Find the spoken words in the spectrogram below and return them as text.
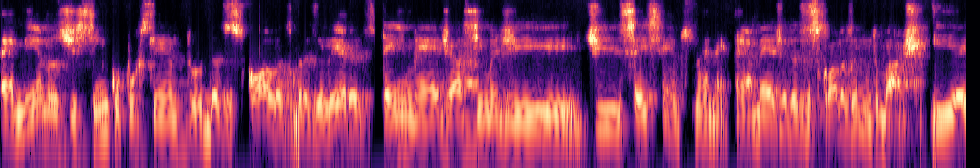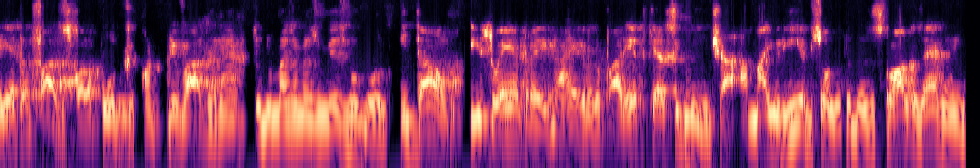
é, menos de 5% das escolas brasileiras têm média acima de, de 600 no Enem. É, a média das escolas é muito baixa. E aí é tanto faz, escola pública quanto privada, né? Tudo mais ou menos o mesmo bolo. Então, isso entra aí na regra do Pareto, que é a seguinte: a, a maioria absoluta das escolas é ruim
